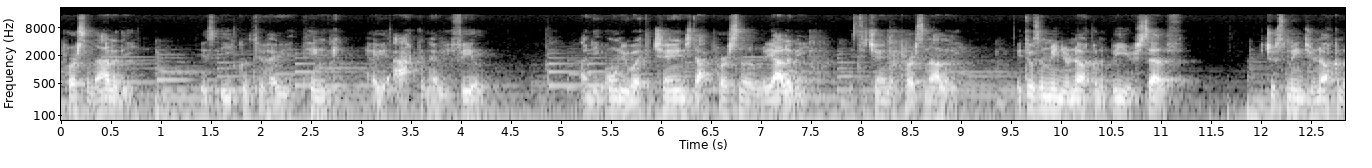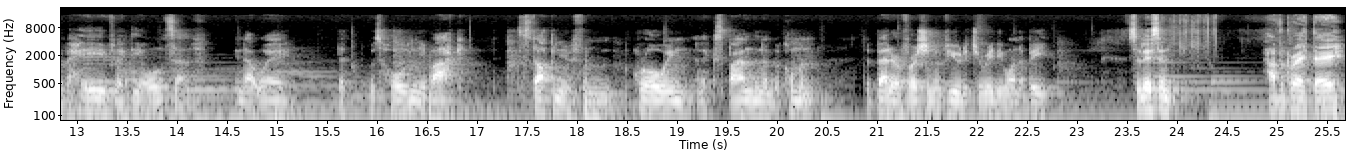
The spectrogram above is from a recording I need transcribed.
personality is equal to how you think, how you act, and how you feel. And the only way to change that personal reality is to change your personality. It doesn't mean you're not going to be yourself. It just means you're not going to behave like the old self in that way that was holding you back, stopping you from growing and expanding and becoming the better version of you that you really want to be. So listen, have a great day.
